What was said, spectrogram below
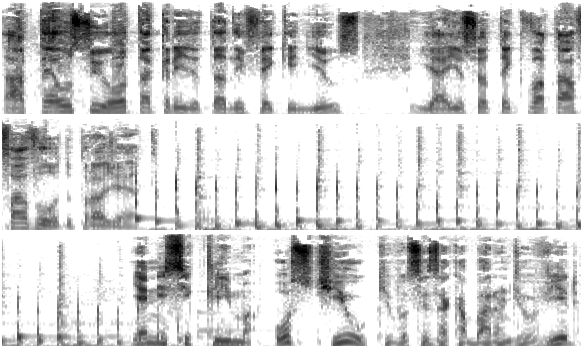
até o senhor está acreditando em fake news, e aí o senhor tem que votar a favor do projeto. E é nesse clima hostil que vocês acabaram de ouvir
